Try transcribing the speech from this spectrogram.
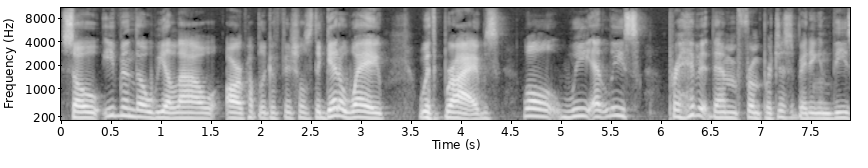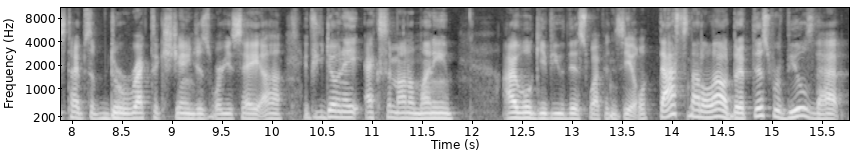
So even though we allow our public officials to get away with bribes, well, we at least prohibit them from participating in these types of direct exchanges where you say, uh, if you donate X amount of money, I will give you this weapons deal. That's not allowed. But if this reveals that,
